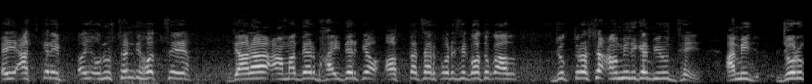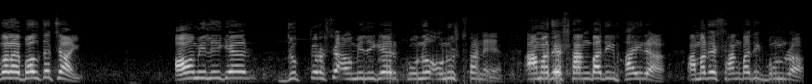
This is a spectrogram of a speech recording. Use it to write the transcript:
এই আজকের এই অনুষ্ঠানটি হচ্ছে যারা আমাদের ভাইদেরকে অত্যাচার করেছে গতকাল যুক্তরাষ্ট্র আওয়ামী লীগের বিরুদ্ধে। আমি জোর গলায় বলতে চাই, আওয়ামী লীগের যুক্তরাষ্ট্র আওয়ামী লীগের কোনো অনুষ্ঠানে আমাদের সাংবাদিক ভাইরা, আমাদের সাংবাদিক বোনরা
